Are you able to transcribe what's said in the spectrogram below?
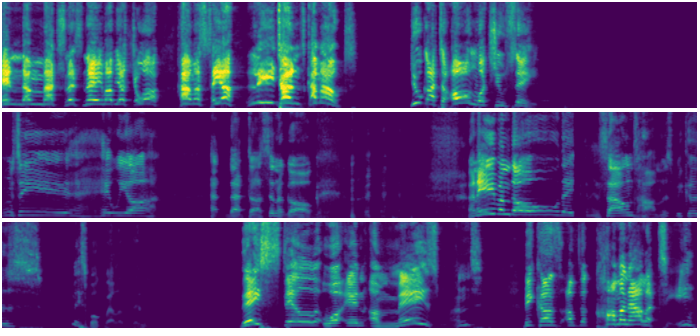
In the matchless name of Yeshua HaMashiach, legions come out. You got to own what you say. You see, here we are at that uh, synagogue. and even though they, it sounds harmless because they spoke well of him, they still were in amazement because of the commonality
